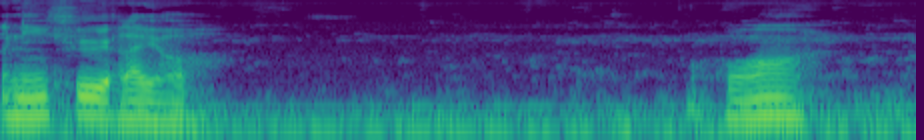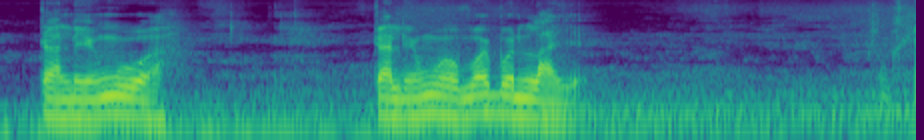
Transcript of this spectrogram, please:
อันนี้คืออะไรหรอโอ๋อการเลี้ยงวัว การเลี้ยงวัวไว้บนไหล่ เค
